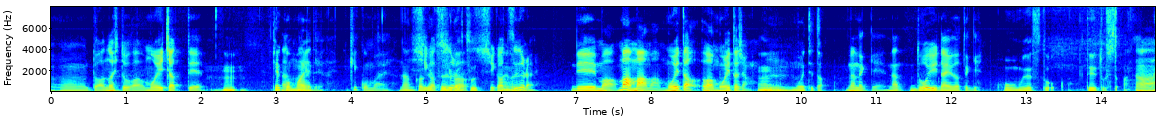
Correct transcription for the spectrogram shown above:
うーんとあの人が燃えちゃって。うん。結構前で。結構前。何ヶ4月ぐらい。4月？ぐらい、でまあまあまあまあ燃えたは燃えたじゃん。ううんん燃えてた。なんだっけ？などういう内容だったっけ？ホームレスとデートした。あ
